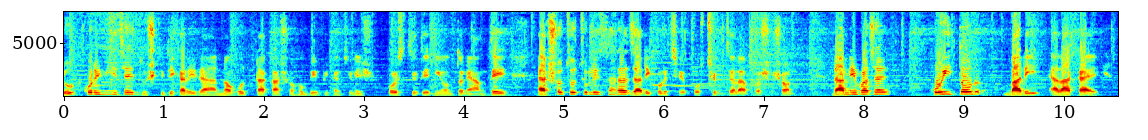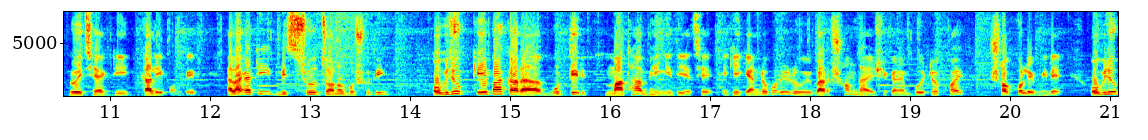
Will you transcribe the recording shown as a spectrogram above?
লুট করে নিয়ে যায় দুষ্কৃতিকারীরা নগদ টাকা সহ বিভিন্ন জিনিস। পরিস্থিতি নিয়ন্ত্রণে আনতে একশো চৌচল্লিশ ধারা জারি করেছে পশ্চিম জেলা প্রশাসন। রানীর বাজার কৈতর বাড়ি এলাকায় রয়েছে একটি কালী মন্দির। এলাকাটি মিশ্র জনবসতি। অভিযোগ কে বা কারা মূর্তির মাথা ভেঙে দিয়েছে, একে কেন্দ্র করে রবিবার সন্ধ্যায় সেখানে বৈঠক হয় সকলে মিলে। অভিযোগ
